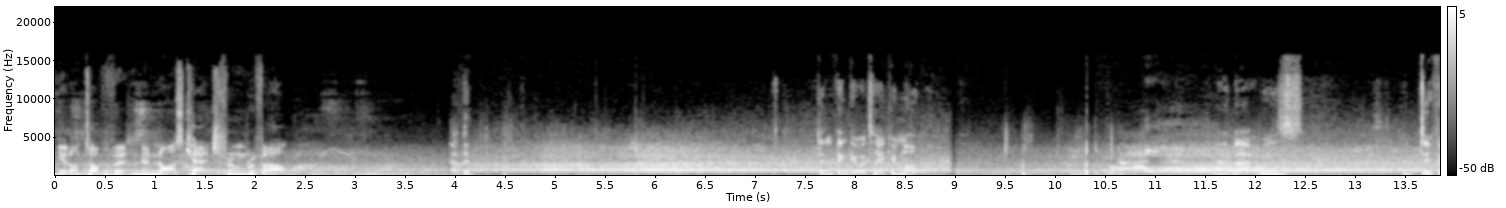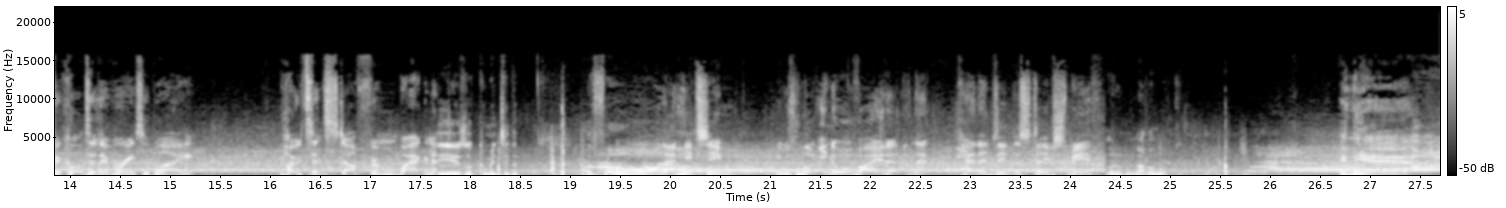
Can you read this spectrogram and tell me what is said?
couldn't get on top of it. And a nice catch from Raval. now the Didn't think it would take him long. Now that was a difficult delivery to play. Potent stuff from Wagner. the ears will come into the, the front. Oh, that hits him. He was looking to evade it, and that cannons into Steve Smith. A little another look. In the air. Oh,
